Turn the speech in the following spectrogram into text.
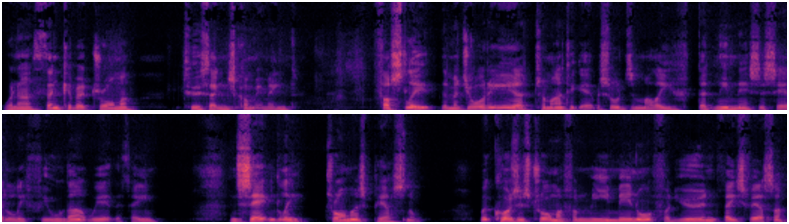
When I think about trauma, two things come to mind. Firstly, the majority of traumatic episodes in my life didn't necessarily feel that way at the time. And secondly, trauma is personal. What causes trauma for me may not for you, and vice versa.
